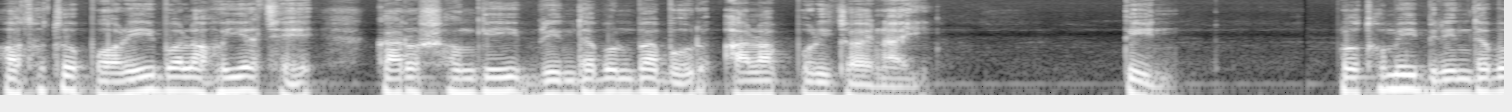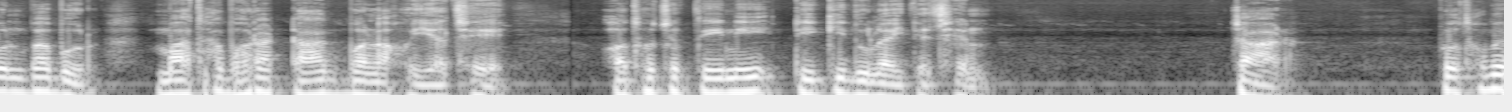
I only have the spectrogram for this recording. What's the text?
অথচ পরেই বলা হইয়াছে, কারও সঙ্গেই বৃন্দাবনবাবুর আলাপ পরিচয় নাই। তিন, প্রথমেই বৃন্দাবনবাবুর মাথা ভরা টাক বলা হইয়াছে, অথচ তিনি টিকি দুলাইতেছেন। চার প্রথমে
